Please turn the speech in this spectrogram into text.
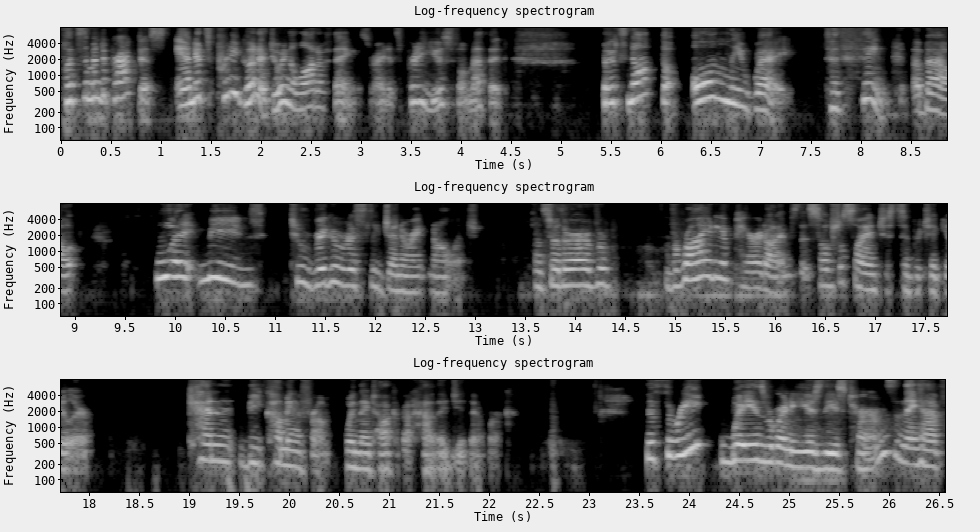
puts them into practice. And it's pretty good at doing a lot of things, right? It's a pretty useful method. But it's not the only way to think about what it means to rigorously generate knowledge. And so there are a variety of paradigms that social scientists in particular can be coming from when they talk about how they do their work. The three ways we're going to use these terms, and they have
